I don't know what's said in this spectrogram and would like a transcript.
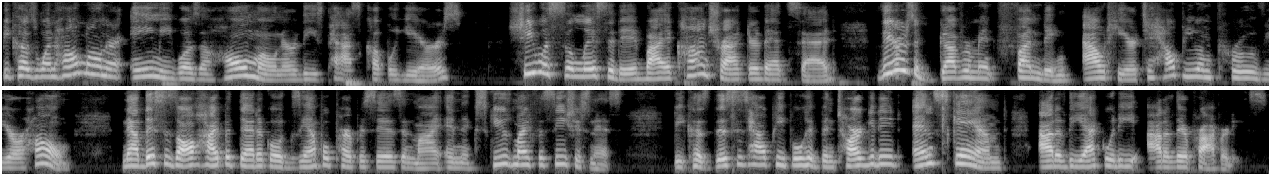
Because when homeowner Amy was a homeowner these past couple years, she was solicited by a contractor that said, there's a government funding out here to help you improve your home. Now, this is all hypothetical example purposes and my and excuse my facetiousness because this is how people have been targeted and scammed out of the equity out of their properties.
